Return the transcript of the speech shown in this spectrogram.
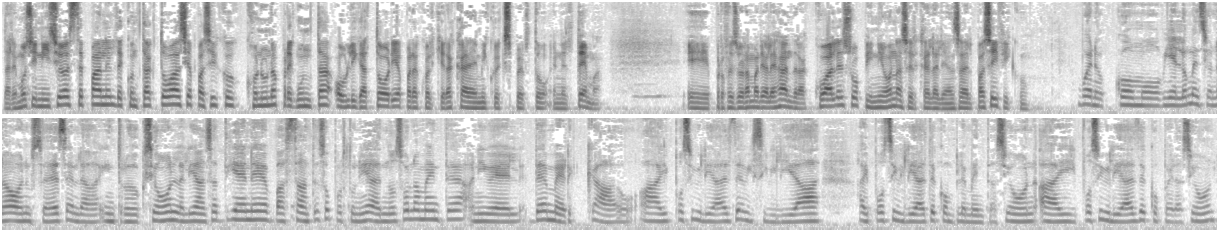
daremos inicio a este panel de contacto Asia-Pacífico con una pregunta obligatoria para cualquier académico experto en el tema. Eh, profesora María Alejandra, ¿cuál es su opinión acerca de la Alianza del Pacífico? Bueno, como bien lo mencionaban ustedes en la introducción, la alianza tiene bastantes oportunidades, no solamente a nivel de mercado, hay posibilidades de visibilidad, hay posibilidades de complementación, hay posibilidades de cooperación,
